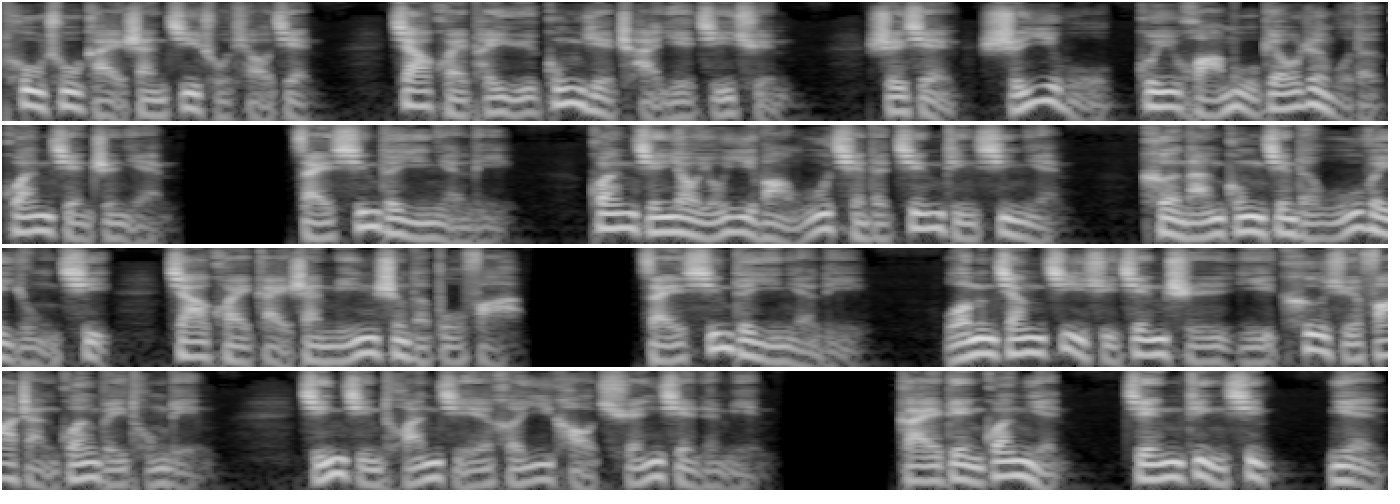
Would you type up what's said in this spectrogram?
突出改善基础条件、加快培育工业产业集群、实现“十一五”规划目标任务的关键之年。在新的一年里，关键要有一往无前的坚定信念。克难攻坚的无畏勇气，加快改善民生的步伐。在新的一年里，我们将继续坚持以科学发展观为统领，紧紧团结和依靠全县人民，改变观念，坚定信念，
